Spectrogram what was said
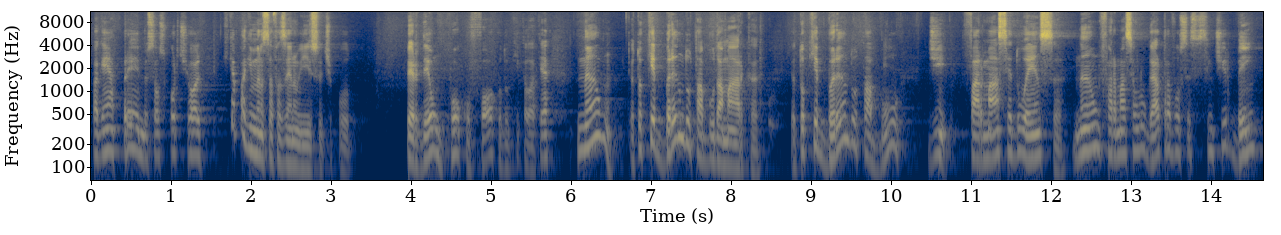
para ganhar prêmio, Celso Portioli. Por que a Pagamentos está fazendo isso? Tipo, perdeu um pouco o foco do que, que ela quer? Não, eu estou quebrando o tabu da marca. Eu estou quebrando o tabu de farmácia é doença. Não, farmácia é um lugar para você se sentir bem.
